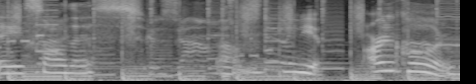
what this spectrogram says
they saw this, um, maybe article or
